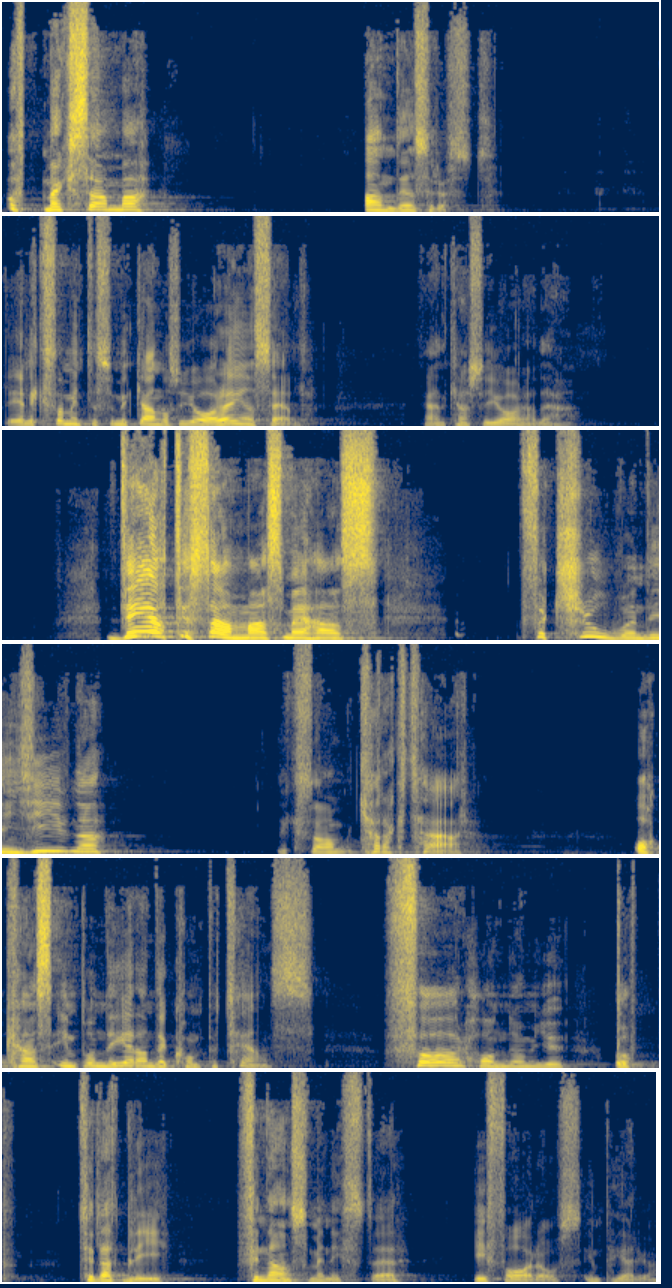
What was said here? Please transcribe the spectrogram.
uppmärksamma Andens röst. Det är liksom inte så mycket annat att göra i en cell än kanske göra det. Det tillsammans med hans förtroendeingivna liksom, karaktär och hans imponerande kompetens för honom ju upp till att bli finansminister i faraos imperium.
